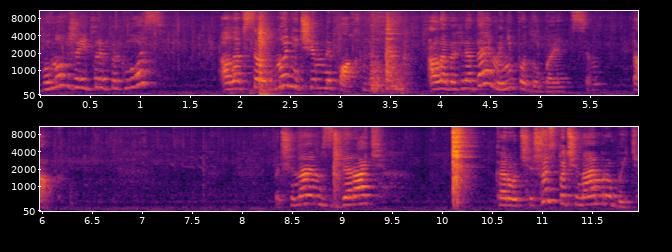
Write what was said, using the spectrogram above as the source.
Воно вже і припеклось, але все одно нічим не пахне. Але виглядає, мені подобається. Так. Починаємо здирати. Коротше, щось починаємо робити.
